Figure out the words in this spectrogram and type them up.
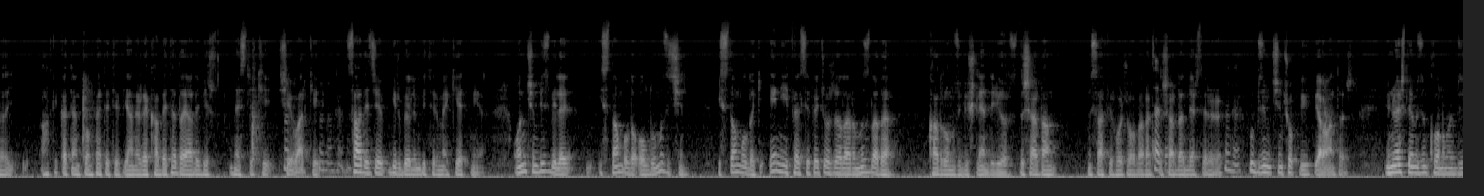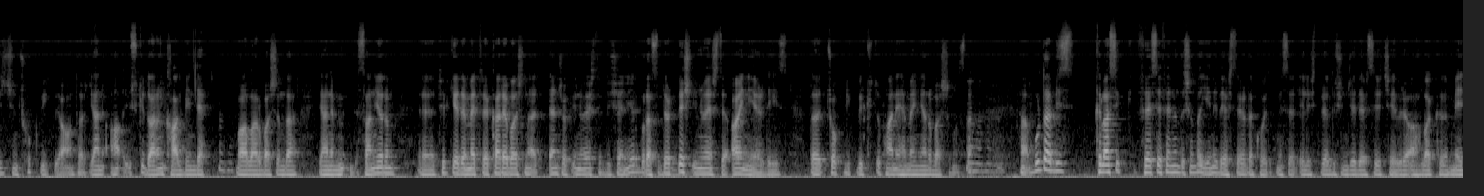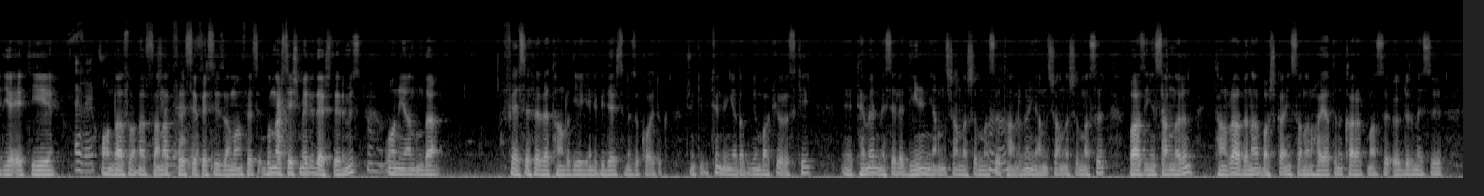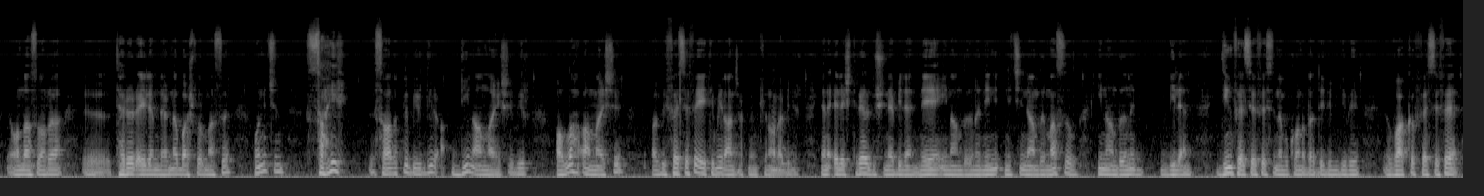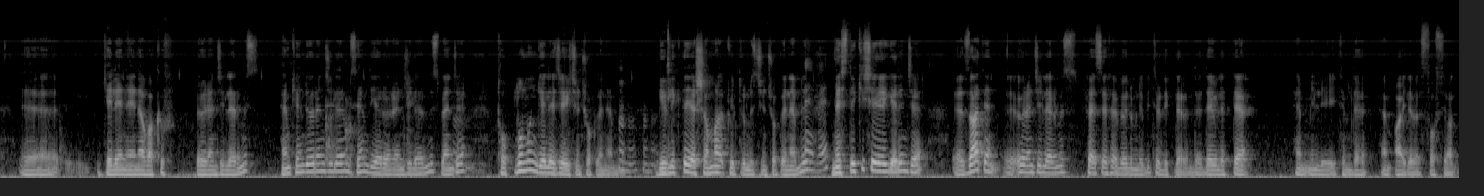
hakikaten kompetitif yani rekabete dayalı bir mesleki şey var ki sadece bir bölüm bitirmek yetmiyor. Onun için biz bile İstanbul'da olduğumuz için İstanbul'daki en iyi felsefeci hocalarımızla da kadromuzu güçlendiriyoruz. Dışarıdan misafir hoca olarak, Tabii. dışarıdan ders vererek. Hı hı. Bu bizim için çok büyük bir avantaj. Üniversitemizin konumu bizim için çok büyük bir avantaj. Yani Üsküdar'ın kalbinde, Hı hı. bağlar başında. Yani sanıyorum e, Türkiye'de metrekare başına en çok üniversite düşen yer burası. 4-5 üniversite aynı yerdeyiz. Da çok büyük bir kütüphane hemen yanı başımızda. Hı hı hı. Ha, burada biz klasik felsefenin dışında yeni dersler de koyduk. Mesela eleştirel düşünce dersi, çevre ahlakı, medya etiği, Evet. ondan sonra sanat Şöyle felsefesi, zaman felsefesi. Bunlar seçmeli derslerimiz. Hı hı. Onun yanında felsefe ve Tanrı diye yeni bir dersimizi koyduk. Çünkü bütün dünyada bugün bakıyoruz ki e, temel mesele dinin yanlış anlaşılması, Hı hı. Tanrı'nın yanlış anlaşılması, bazı insanların Tanrı adına başka insanların hayatını karartması, öldürmesi, ondan sonra e, terör eylemlerine başvurması. Onun için sahih ve sağlıklı bir din, din anlayışı, bir Allah anlayışı bir felsefe eğitimiyle ancak mümkün Hı hı. olabilir. Yani eleştirel düşünebilen, neye inandığını, ni- niçin inandığını, nasıl inandığını bilen, din felsefesine bu konuda dediğim gibi vakıf felsefe e, geleneğine vakıf öğrencilerimiz hem kendi öğrencilerimiz hem diğer öğrencilerimiz bence Hı. toplumun geleceği için çok önemli. Hı hı hı hı. Birlikte yaşama kültürümüz için çok önemli. Evet. Mesleki şeye gelince e, zaten e, öğrencilerimiz felsefe bölümünü bitirdiklerinde devlette hem milli eğitimde hem aile ve sosyal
